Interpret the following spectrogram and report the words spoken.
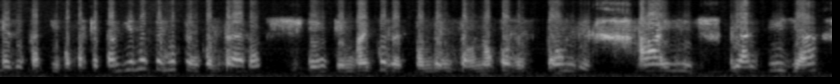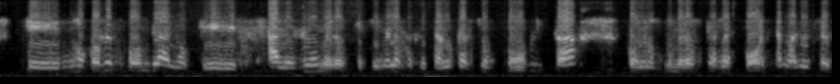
educativo, porque también nos hemos encontrado en que no hay correspondencia o no corresponde. Hay plantilla que no corresponde a lo que a los números que tiene la Secretaría de Educación Pública, con los números que reportan a veces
